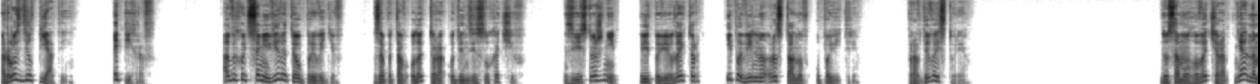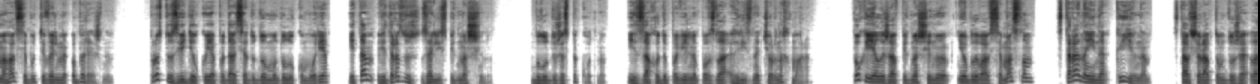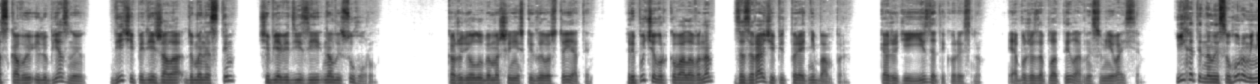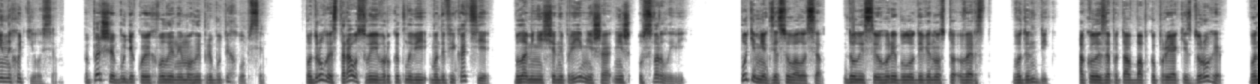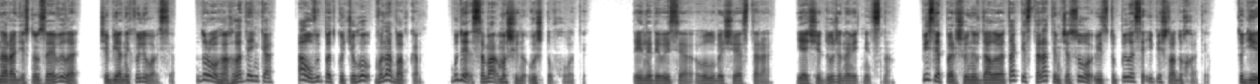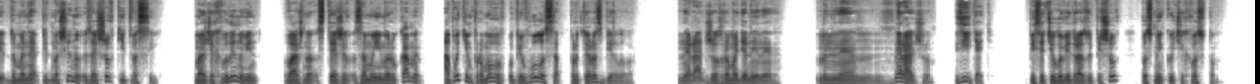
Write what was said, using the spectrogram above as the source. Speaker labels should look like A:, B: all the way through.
A: Розділ п'ятий. Епіграф. А ви хоч самі вірите у привидів? запитав у лектора один зі слухачів. Звісно ж, ні, відповів лектор і повільно розтанув у повітрі. Правдива історія. До самого вечора я намагався бути вельми обережним. Просто з відділку я подався додому до лукомор'я і там відразу заліз під машину. Було дуже спекотно, і з заходу повільно повзла грізна чорна хмара. Поки я лежав під машиною і обливався маслом, стара Наїна Київна, ставши раптом дуже ласкавою і люб'язною, двічі під'їжджала до мене з тим, щоб я відвіз її на лису гору. Кажуть, голубе машині шкідливо стояти. Рипуче воркувала вона, зазираючи під передній бампер. Кажуть, їй їздити корисно. Я б уже заплатила, не сумнівайся. Їхати на лису гору мені не хотілося. По-перше, будь-якої хвилини могли прибути хлопці. По-друге, стара у своїй воркотливій модифікації була мені ще неприємніша, ніж у сварливій. Потім, як з'ясувалося, до Лисої гори було 90 верст в один бік, а коли запитав бабку про якість дороги, вона радісно заявила, щоб я не хвилювався. Дорога гладенька, а у випадку чого вона, бабка, буде сама машину виштовхувати. Ти не дивися, голубе, що я стара, я ще дуже навіть міцна. Після першої невдалої атаки стара тимчасово відступилася і пішла до хати. Тоді до мене під машину зайшов кіт Василь. Майже хвилину він важно стежив за моїми руками, а потім промовив упівголоса проти розбірливо. Не раджу, громадянине. Мене не раджу. З'їдять. Після чого відразу пішов, посмикуючи хвостом.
